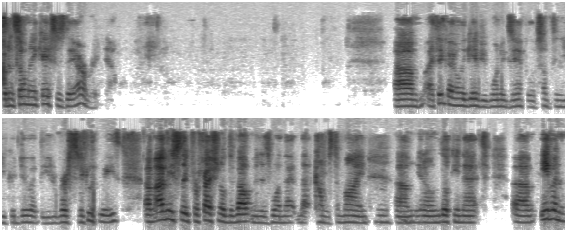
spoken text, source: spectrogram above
But in so many cases they are right Um, I think I only gave you one example of something you could do at the University, Louise. Um, obviously, professional development is one that, that comes to mind. Um, you know, looking at um, even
